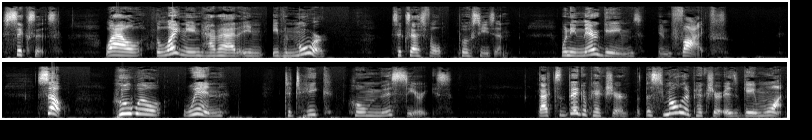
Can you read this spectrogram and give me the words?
sixes while the Lightning have had an even more successful postseason, winning their games in fives. So, who will win to take home this series? That's the bigger picture, but the smaller picture is game one.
